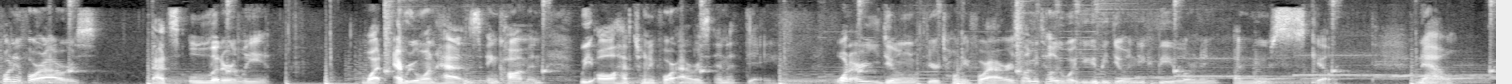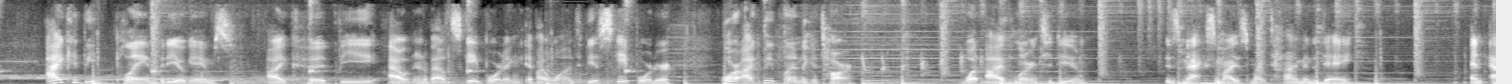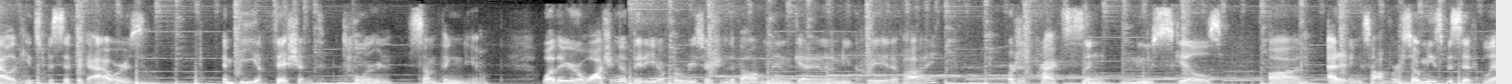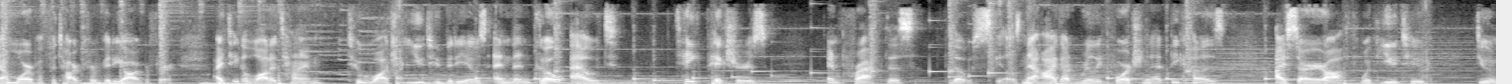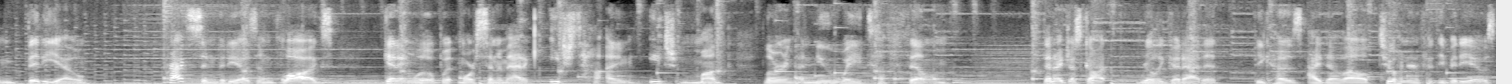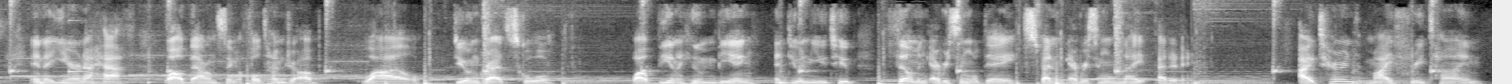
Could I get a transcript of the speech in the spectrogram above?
24 hours. That's literally what everyone has in common. We all have 24 hours in a day. What are you doing with your 24 hours? Let me tell you what you could be doing. You could be learning a new skill. Now, I could be playing video games. I could be out and about skateboarding if I wanted to be a skateboarder, or I could be playing the guitar. What I've learned to do is maximize my time in a day and allocate specific hours and be efficient to learn something new. Whether you're watching a video for research and development, getting a new creative eye, or just practicing new skills on editing software. So, me specifically, I'm more of a photographer, videographer. I take a lot of time to watch YouTube videos and then go out, take pictures, and practice those skills. Now, I got really fortunate because I started off with YouTube doing video, practicing videos and vlogs, getting a little bit more cinematic each time, each month, learning a new way to film. Then I just got really good at it because I developed 250 videos in a year and a half while balancing a full time job, while doing grad school, while being a human being and doing YouTube, filming every single day, spending every single night editing. I turned my free time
